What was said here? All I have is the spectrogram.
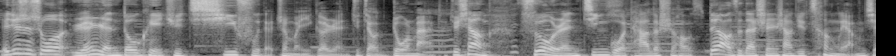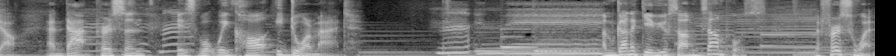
也就是说人人都可以去欺负的这么一个人，就叫 doormat。就像所有人经过他的时候，都要在他身上去蹭两脚，and that person is what we call a doormat. I'm gonna give you some examples. The first one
